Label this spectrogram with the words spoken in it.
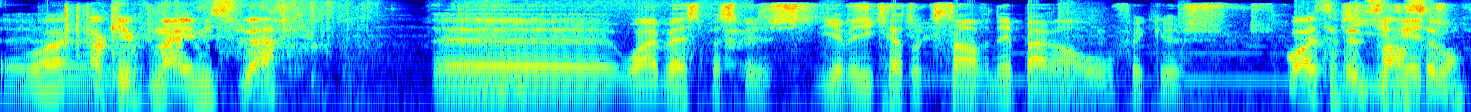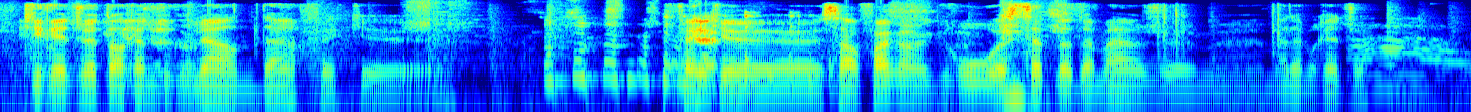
Euh, Ouais. Ok, vous m'avez mis sous l'arc? Euh, ouais, ben c'est parce que je- il y avait des créatures qui s'en venaient par en haut, fait que je. Ouais, ça fait du Puis sens, c'est bon. Puis Regia est en train de brûler en dedans, fait que. fait que euh, ça va faire un gros euh, set de dommages, euh, Madame Regia. Wow.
